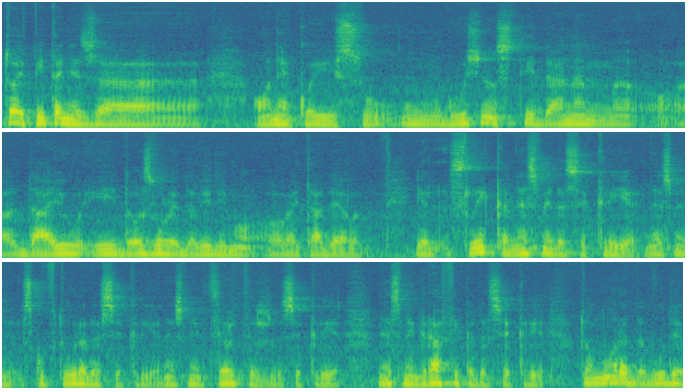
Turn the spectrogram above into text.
to je pitanje za one koji su u mogućnosti da nam daju i dozvole da vidimo ovaj ta dela. Jer slika ne smije da se krije, ne smije skulptura da se krije, ne smije crtež da se krije, ne smije grafika da se krije. To mora da bude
